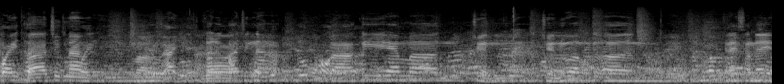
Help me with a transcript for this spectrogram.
quay ba chức năng Vâng. ảnh Rồi. là ba chức năng và khi em ờ, chuyển chuyển luôn uh, cái này sang đây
